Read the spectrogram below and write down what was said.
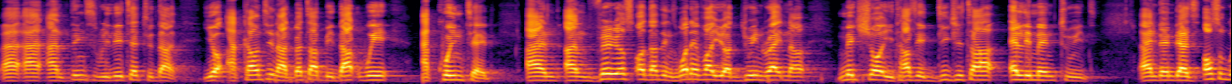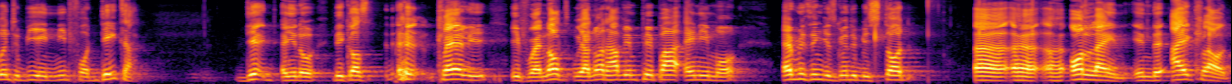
uh, uh, and things related to that. Your accounting had better be that way acquainted. And, and various other things. Whatever you are doing right now, make sure it has a digital element to it. And then there's also going to be a need for data you know, because clearly, if we're not, we are not having paper anymore, everything is going to be stored uh, uh, uh, online in the iCloud.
